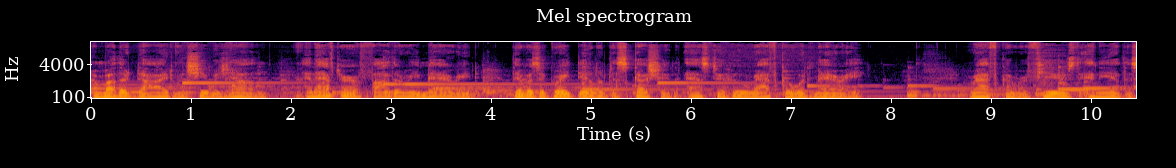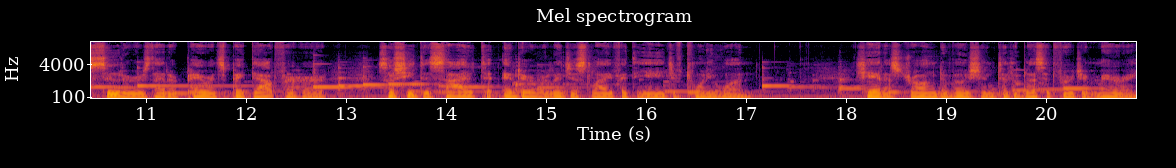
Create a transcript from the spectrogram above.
Her mother died when she was young, and after her father remarried, there was a great deal of discussion as to who Rafka would marry. Rafka refused any of the suitors that her parents picked out for her, so she decided to enter religious life at the age of 21. She had a strong devotion to the Blessed Virgin Mary,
